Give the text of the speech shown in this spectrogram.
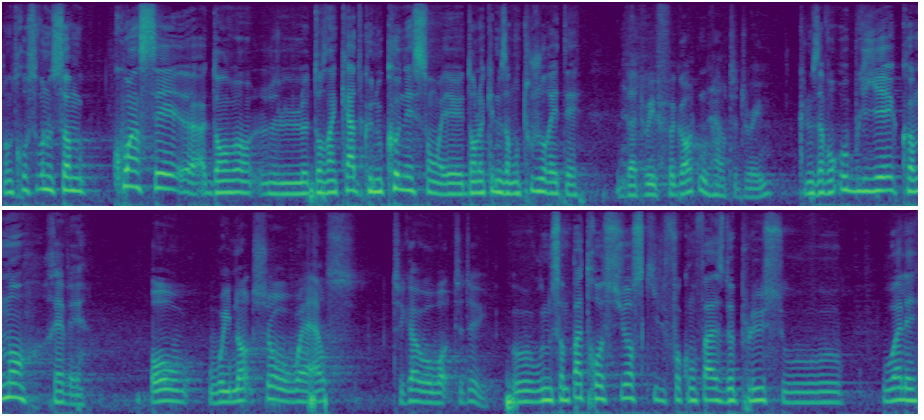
Donc trop souvent nous sommes coincés euh, dans, le- dans un cadre que nous connaissons et dans lequel nous avons toujours été, That we've forgotten how to dream, que nous avons oublié comment rêver, or we're not sure where else to go or what to do. où nous ne sommes pas trop sûrs ce qu'il faut qu'on fasse de plus ou où aller.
